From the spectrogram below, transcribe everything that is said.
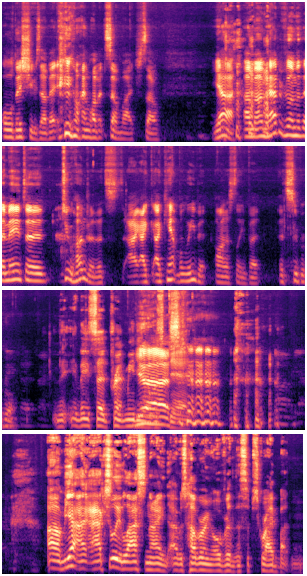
old issues of it. you know, I love it so much. So, yeah, I'm, I'm happy for them that they made it to 200. It's I, I I can't believe it honestly, but it's super cool. They, said print media was dead. Um, yeah, I actually last night I was hovering over the subscribe button.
